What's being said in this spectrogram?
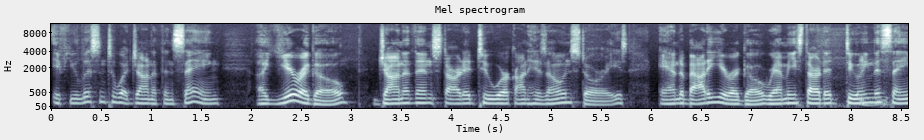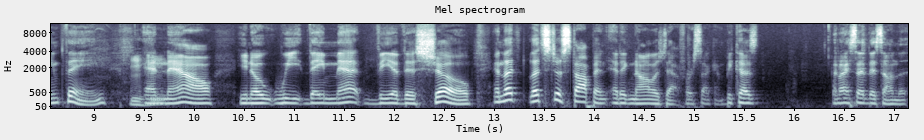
if you listen to what jonathan's saying a year ago jonathan started to work on his own stories and about a year ago remy started doing the mm-hmm. same thing. And mm-hmm. now you know we they met via this show. And let, let's just stop and, and acknowledge that for a second because and I said this on the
